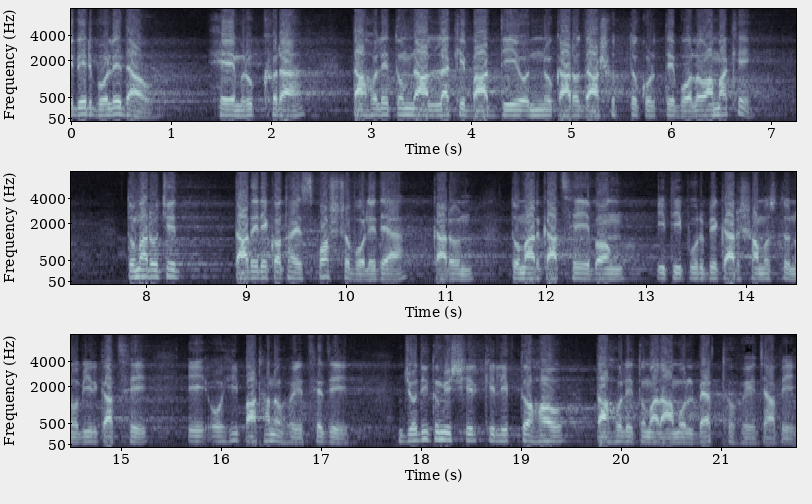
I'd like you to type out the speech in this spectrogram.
এদের বলে দাও হে মূর্খরা তাহলে তোমরা আল্লাহকে বাদ দিয়ে অন্য কারও দাসত্ব করতে বলো আমাকে? তোমার উচিত তাদের কথা স্পষ্ট বলে দেয়া, কারণ তোমার কাছে এবং ইতিপূর্বেকার সমস্ত নবীর কাছে এ ওহি পাঠানো হয়েছে যে, যদি তুমি শিরকে লিপ্ত হও, তাহলে তোমার আমল ব্যর্থ হয়ে যাবে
